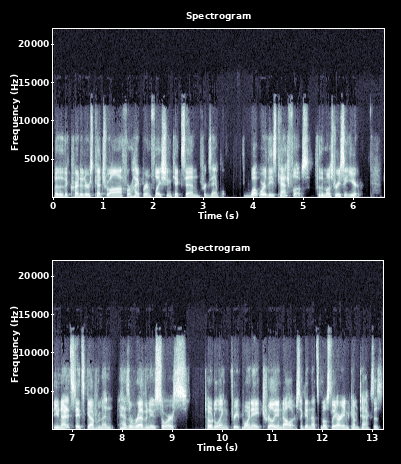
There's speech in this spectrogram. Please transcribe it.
whether the creditors cut you off or hyperinflation kicks in, for example. What were these cash flows for the most recent year? The United States government has a revenue source totaling $3.8 trillion. Again, that's mostly our income taxes.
